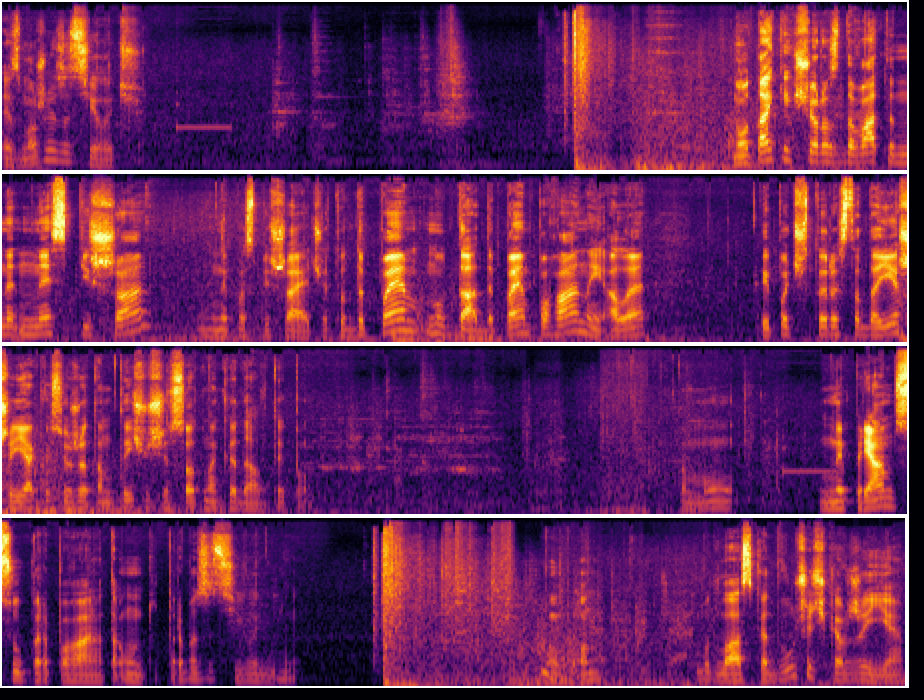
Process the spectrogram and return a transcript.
Я зможу її зацілити? Ну, отак, якщо роздавати не, не спіша, не поспішаючи, то ДПМ, ну да, ДПМ поганий, але ти по 400 даєш і якось уже там 1600 накидав, типу. Тому не прям супер погано. Та он тут треба зацілити, блін. Ну вон. Будь ласка, двушечка вже є.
